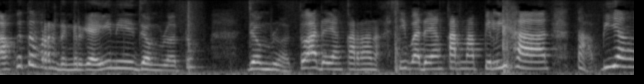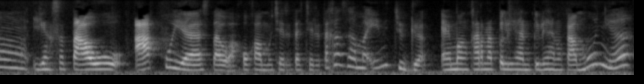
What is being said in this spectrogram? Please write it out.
aku tuh pernah denger kayak gini jomblo tuh jomblo tuh ada yang karena nasib ada yang karena pilihan. Tapi yang yang setahu aku ya setahu aku kamu cerita cerita kan sama ini juga emang karena pilihan pilihan kamunya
